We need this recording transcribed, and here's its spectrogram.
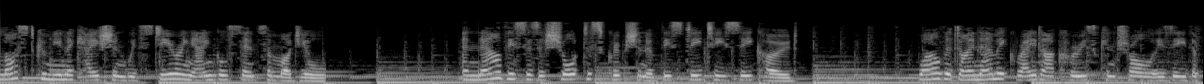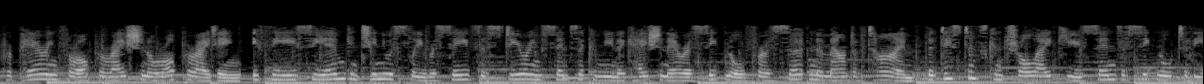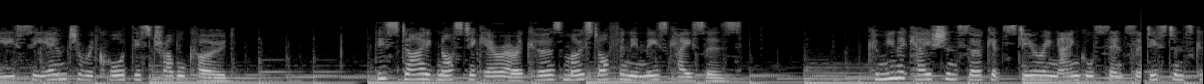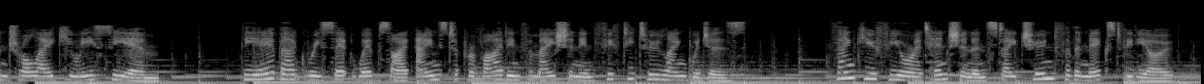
Lost communication with steering angle sensor module. And now this is a short description of this DTC code. While the dynamic radar cruise control is either preparing for operation or operating, if the ECM continuously receives a steering sensor communication error signal for a certain amount of time, the distance control ECU sends a signal to the ECM to record this trouble code. This diagnostic error occurs most often in these cases. Communication circuit steering angle sensor distance control ECU-ECM. The Airbag Reset website aims to provide information in 52 languages. Thank you for your attention and stay tuned for the next video.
